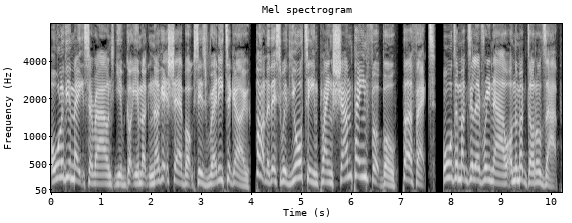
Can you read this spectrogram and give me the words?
All of your mates around, you've got your McNugget share boxes ready to go. Partner this with your team playing champagne football. Perfect. Order McDelivery now on the McDonald's app.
